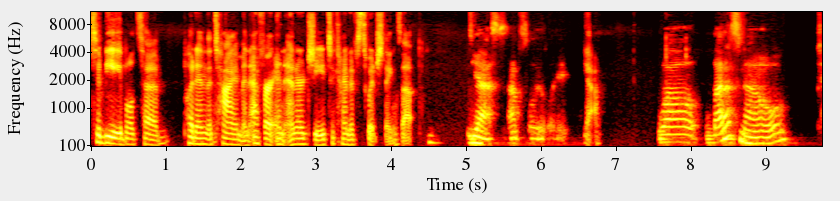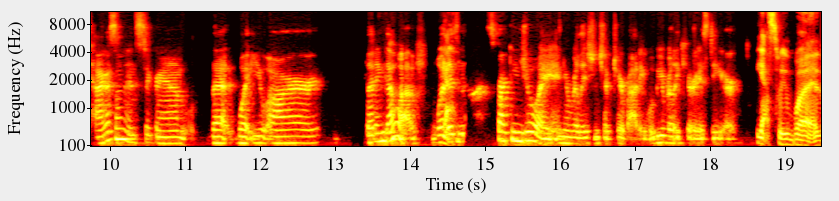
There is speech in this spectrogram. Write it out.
to be able to put in the time and effort and energy to kind of switch things up. Yes, absolutely. Yeah. Well, let us know. Tag us on Instagram that what you are letting go of. What yeah. is not sparking joy in your relationship to your body? We'll be really curious to hear. Yes, we would.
